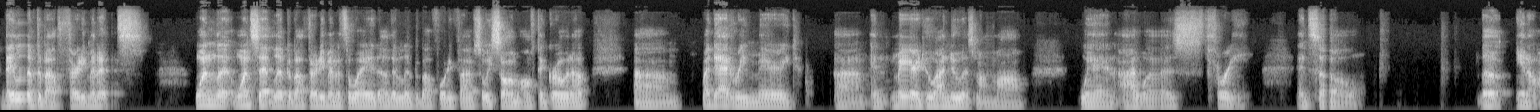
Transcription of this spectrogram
they lived about 30 minutes one li- one set lived about 30 minutes away, the other lived about 45. So we saw them often growing up. Um, my dad remarried um, and married who I knew as my mom when I was three. And so the, you know,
